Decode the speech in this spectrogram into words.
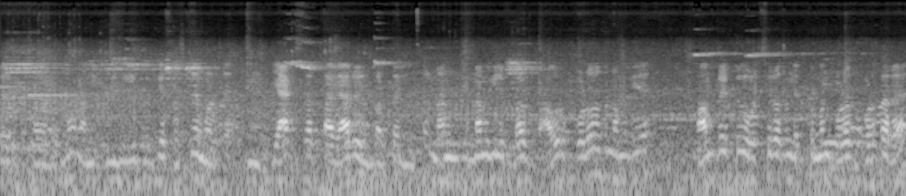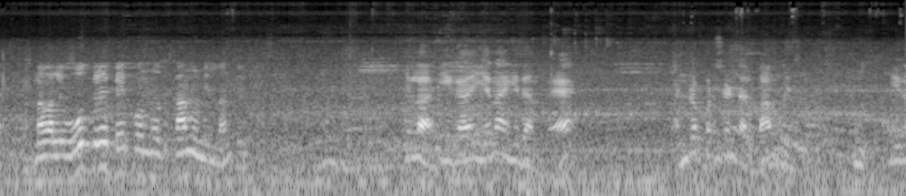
ಡೈರೆಕ್ಟರ್ ನಾನು ಈ ಬಗ್ಗೆ ಪ್ರಶ್ನೆ ಮಾಡಿದೆ. ಯಾಕೆ ಸರ್ ತಾವು ಯಾರು ಇಲ್ಲಿ ಬರ್ತಾ ಇಲ್ಲ ಅಂತ ನಮ್ಗೆ ನಮಗೆ ಇಲ್ಲಿ ಅವ್ರು ಕೊಡೋದು ನಮಗೆ ಕಾಂಕ್ರೀಟ್ ಹೊಡ್ಸಿರೋದನ್ನ ಎತ್ಕೊಂಡ್ಬಂದು ಕೊಡೋದು ಕೊಡ್ತಾರೆ. ನಾವು ಅಲ್ಲಿ ಹೋಗಲೇಬೇಕು ಅನ್ನೋದು ಕಾನೂನಿಲ್ಲ ಅಂತ ಹೇಳ್ತೀವಿ ಇಲ್ಲ ಈಗ ಏನಾಗಿದೆ ಅಂದರೆ ಹಂಡ್ರೆಡ್ ಪರ್ಸೆಂಟ್ ಅಲ್ಲಿ ಭಾಗವಹಿಸಿ ಈಗ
